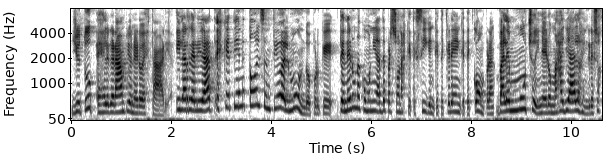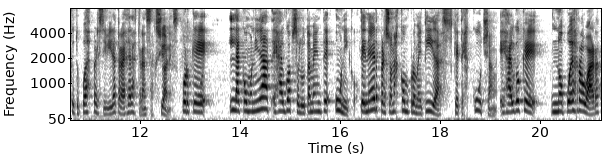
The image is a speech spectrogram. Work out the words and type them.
YouTube es el gran pionero de esta área. Y la realidad es que tiene todo el sentido del mundo, porque tener una comunidad de personas que te siguen, que te creen, que te compran, vale mucho dinero más allá de los ingresos que tú puedas percibir a través de las transacciones. Porque la comunidad es algo absolutamente único. Tener personas comprometidas que te escuchan es algo que no puedes robar,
